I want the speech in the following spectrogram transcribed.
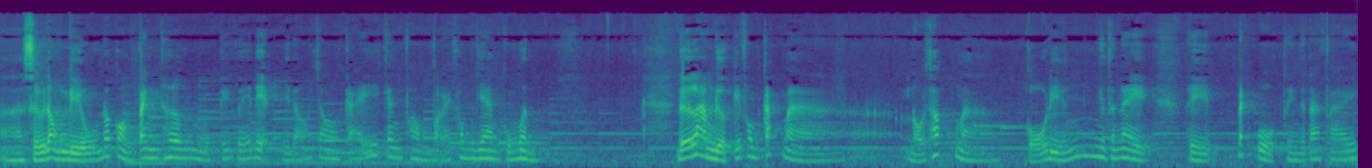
À, sự đồng điệu nó còn tăng thêm một cái vẻ đẹp gì đó cho cái căn phòng và cái không gian của mình. Để làm được cái phong cách mà nội thất mà cổ điển như thế này thì bắt buộc thì người ta phải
